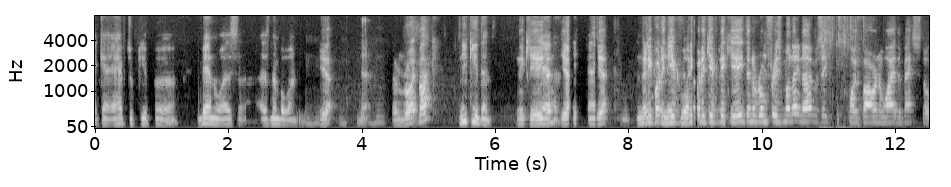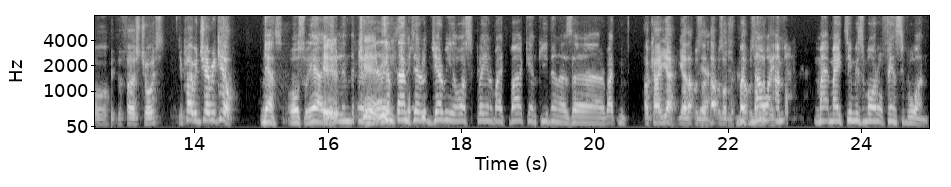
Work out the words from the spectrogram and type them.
I can I have to keep uh, Beno as as number one. Yeah. Yeah. And right back, Nick Eaden. Nicky Eaden. Yeah. Yeah. Anybody Nick give was- anybody give Nicky Eaden a run for his money? No, was he by far and away the best or the first choice? You play with Jerry Gill. Yes, also yeah. Yeah, the- Jerry. Sometimes Jerry, Jerry was playing right back and Eaden as a right mid. Okay, yeah, yeah, that was Yeah. that was on the. that But was on now the I'm my, my team is more offensive one.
